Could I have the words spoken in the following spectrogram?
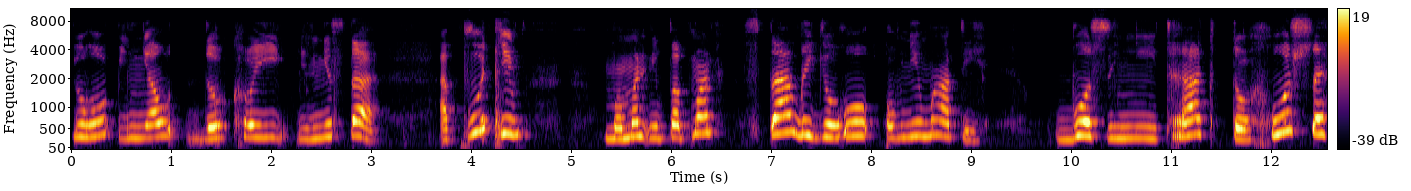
його підняв до краю гнізда. А потім мама і папа стали його обнімати, бо синій трактор хоче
